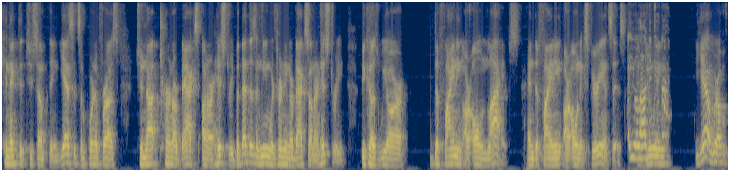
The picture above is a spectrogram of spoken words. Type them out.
connected to something. Yes, it's important for us to not turn our backs on our history. But that doesn't mean we're turning our backs on our history because we are defining our own lives and defining our own experiences. Are you allowed to do that? Yeah, we're of,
